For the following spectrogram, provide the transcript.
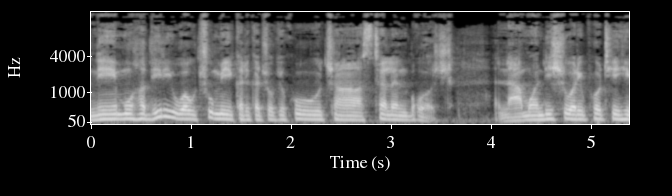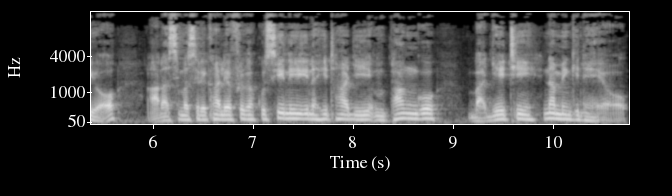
ni mhadhiri wa uchumi katika chuo kikuu cha Stellenbosch na mwandishi wa ripoti hiyo. Anasema serikali ya Afrika Kusini inahitaji mpango, bajeti na mengineyo.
